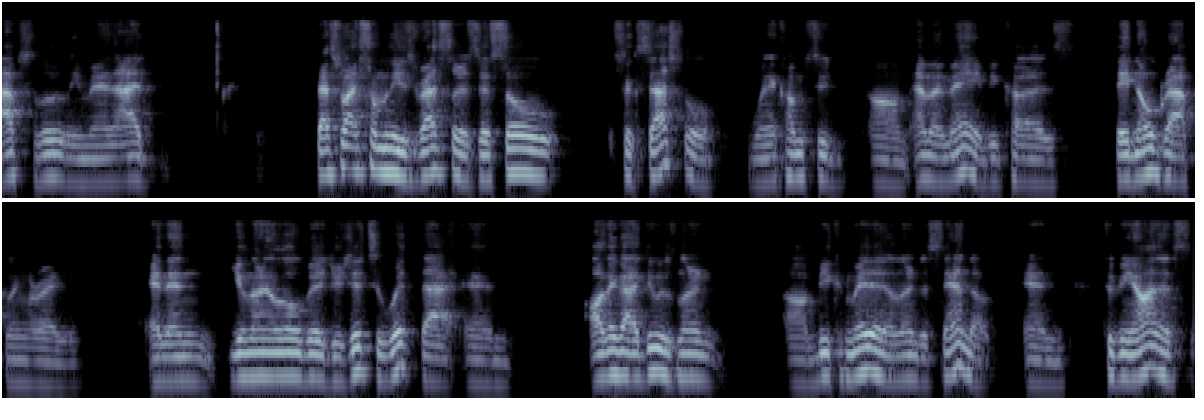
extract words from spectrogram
Absolutely, man. I. That's why some of these wrestlers they're so successful when it comes to um, MMA because they know grappling already. And then you learn a little bit of jujitsu with that. And all they got to do is learn, um, be committed and learn to stand up. And to be honest,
